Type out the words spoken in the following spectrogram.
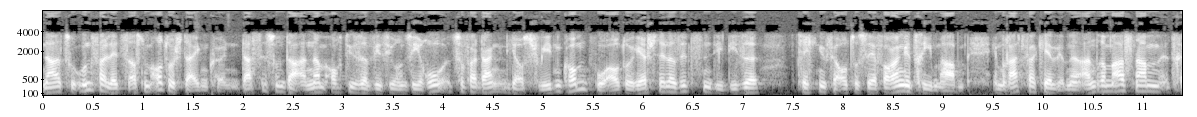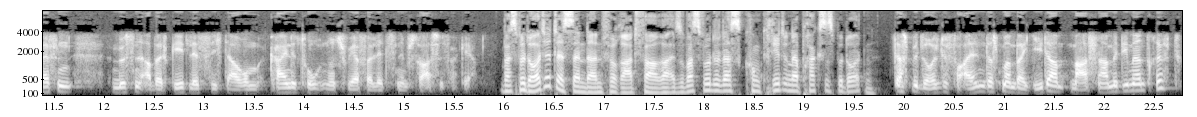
nahezu unverletzt aus dem Auto steigen können. Das ist unter anderem auch dieser Vision Zero zu verdanken, die aus Schweden kommt, wo Autohersteller sitzen, die diese Technik für Autos sehr vorangetrieben haben. Im Radverkehr wird man andere Maßnahmen treffen müssen, aber es geht letztlich darum, keine Toten und Schwerverletzten im Straßenverkehr. Was bedeutet das denn dann für Radfahrer? Also was würde das konkret in der Praxis bedeuten? Das bedeutet vor allem, dass man bei jeder Maßnahme, die man trifft,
